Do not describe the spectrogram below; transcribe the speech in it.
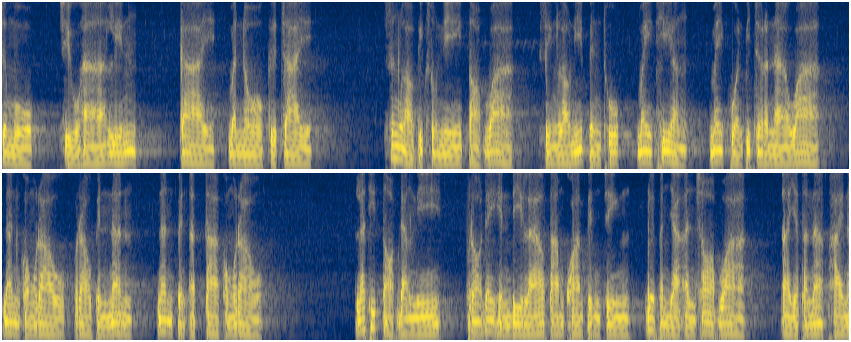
จมูก ชิวหา ลิ้น กาย มโนคือใจ ซึ่งเหล่าภิกษุณีตอบว่า สิ่งเหล่านี้เป็นทุกข์ไม่เที่ยง ไม่ควรพิจารณาว่า นั่นของเราเราเป็นนั่น นั่นเป็นอัตตาของเรา และที่ตอบดังนี้ เพราะได้เห็นดีแล้วตามความเป็นจริง ด้วยปัญญาอันชอบว่า อายตนะภายใน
